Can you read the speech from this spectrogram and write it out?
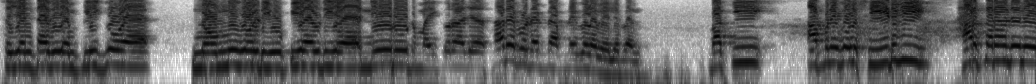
ਸਜੈਂਟਾ ਦੀ ਐਮਪਲੀਗੋ ਹੈ, ਨੋਮਨੀ 골ਡ ਯੂਪੀਐਲ ਦੀ ਹੈ ਨਿਊ ਰੂਟ ਮਾਈਕੋਰਾਜ ਹੈ, ਸਾਰੇ ਪ੍ਰੋਡਕਟ ਆਪਣੇ ਕੋਲ ਅਵੇਲੇਬਲ ਬਾਕੀ ਆਪਣੇ ਕੋਲ ਸੀਡ ਵੀ ਹਰ ਤਰ੍ਹਾਂ ਦੇ ਨੇ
